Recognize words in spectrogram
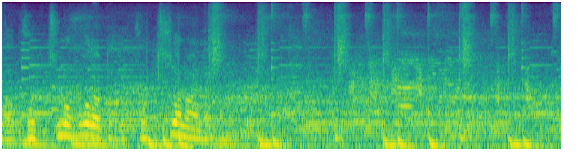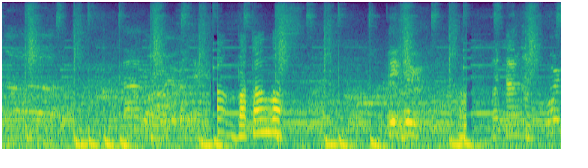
がこっちの方だったけどこっちじゃないのかなバタンガス Batangas Port?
